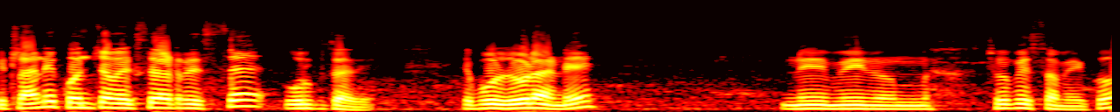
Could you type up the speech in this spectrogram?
ఇట్లా అని కొంచెం ఎక్సలేటర్ ఇస్తే ఉరుకుతుంది. ఇప్పుడు చూడండి నేను చూపిస్తాను మీకు.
